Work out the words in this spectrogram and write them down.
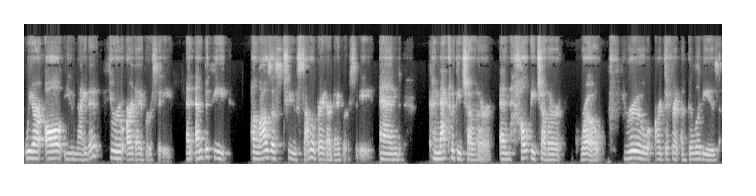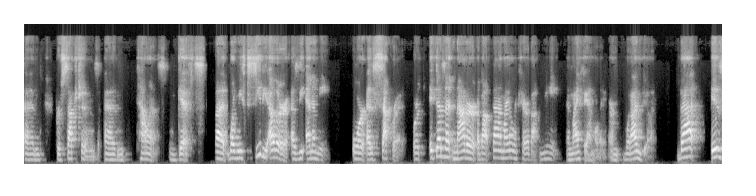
We are all united through our diversity and empathy allows us to celebrate our diversity and connect with each other and help each other grow through our different abilities and perceptions and talents and gifts. But when we see the other as the enemy or as separate or it doesn't matter about them. I only care about me and my family or what I'm doing. That is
